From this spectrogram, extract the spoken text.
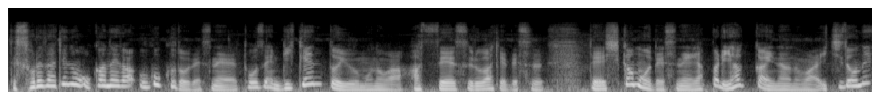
で、それだけのお金が動くとですね、当然利権というものが発生するわけです。で、しかもですね、やっぱり厄介なのは一度ね、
